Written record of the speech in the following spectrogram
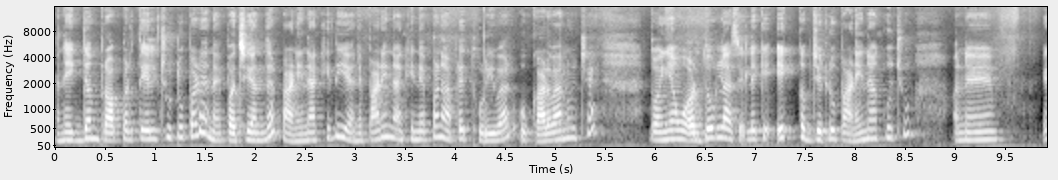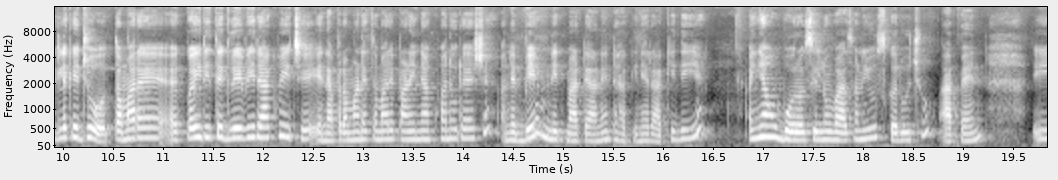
અને એકદમ પ્રોપર તેલ છૂટું પડે ને, પછી અંદર પાણી નાખી દઈએ અને પાણી નાખીને પણ આપણે થોડીવાર ઉકાળવાનું છે. તો અહીંયા હું અડધો ગ્લાસ એટલે કે એક કપ જેટલું પાણી નાખું છું. અને એટલે કે જો તમારે કઈ રીતે ગ્રેવી રાખવી છે એના પ્રમાણે તમારે પાણી નાખવાનું રહેશે. અને બે મિનિટ માટે આને ઢાંકીને રાખી દઈએ. અહીંયા હું બોરોસિલનું વાસણ યુઝ કરું છું, આ પેન. એ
